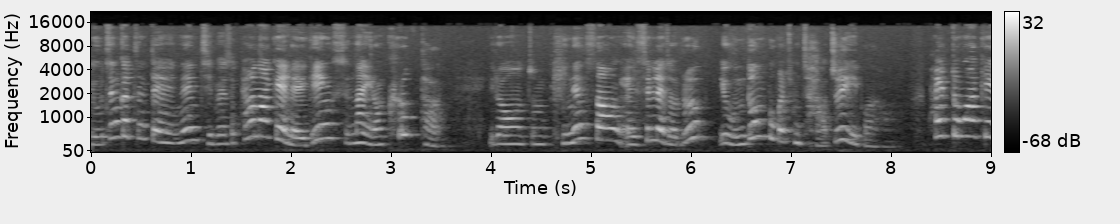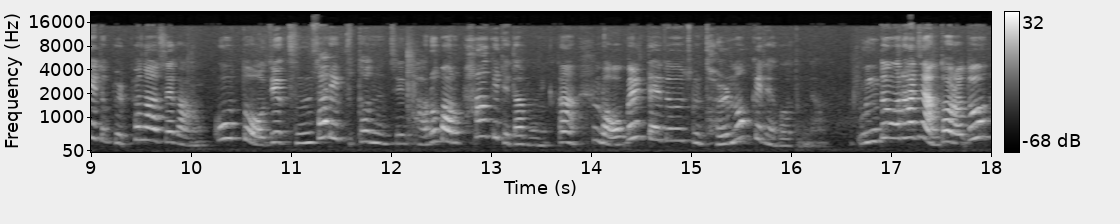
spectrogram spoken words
요즘 같은 때에는 집에서 편하게 레깅스나 이런 크롭탑 이런 좀 기능성 에슬레저 룩, 이 운동복을 좀 자주 입어요. 활동하기에도 불편하지가 않고 또 어디에 군살이 붙었는지 바로 바로 파악이 되다 보니까 먹을 때도 좀 덜 먹게 되거든요. 운동을 하지 않더라도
